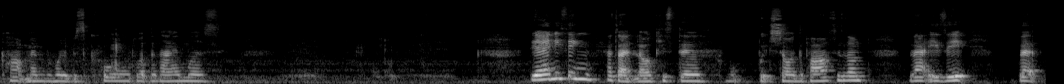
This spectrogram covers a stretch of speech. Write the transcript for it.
can't remember what it was called, what the name was. The only thing I don't like is the which side the parting's on. That is it. But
